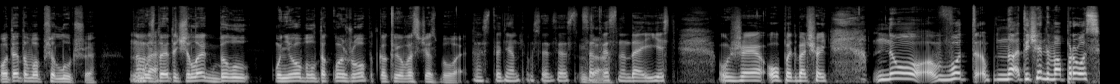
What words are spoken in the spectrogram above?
вот это вообще лучше. Ну, Потому да. что этот человек был у него был такой же опыт, как и у вас сейчас бывает. Студентам, соответственно, да, да и есть уже опыт большой. Ну, вот, отвечая на вопрос,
